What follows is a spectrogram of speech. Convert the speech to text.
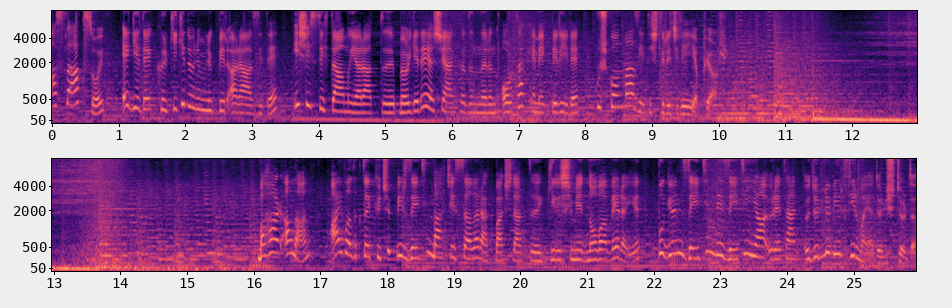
Aksoy, Ege'de 42 dönümlük bir arazide iş istihdamı yarattığı bölgede yaşayan kadınların ortak emekleriyle kuşkonmaz yetiştiriciliği yapıyor. Bahar Alan, Ayvalık'ta küçük bir zeytin bahçesi alarak başlattığı girişimi Nova Vera'yı bugün zeytin ve zeytinyağı üreten ödüllü bir firmaya dönüştürdü.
